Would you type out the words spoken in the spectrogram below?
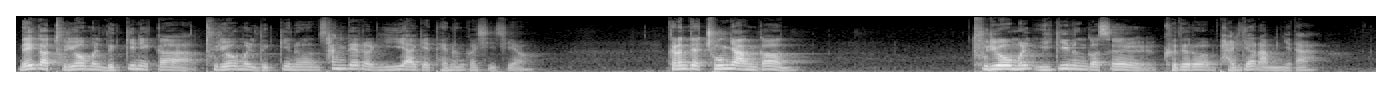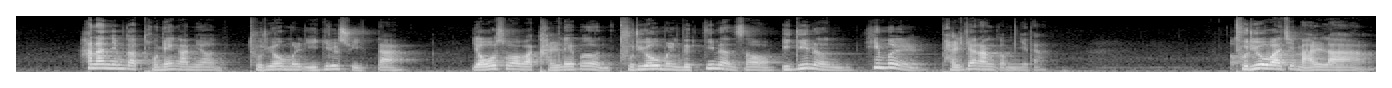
내가 두려움을 느끼니까 두려움을 느끼는 상대를 이해하게 되는 것이지요. 그런데 중요한 건 두려움을 이기는 것을 그들은 발견합니다. 하나님과 동행하면 두려움을 이길 수 있다. 여호수아와 갈렙은 두려움을 느끼면서 이기는 힘을 발견한 겁니다. 두려워하지 말라.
